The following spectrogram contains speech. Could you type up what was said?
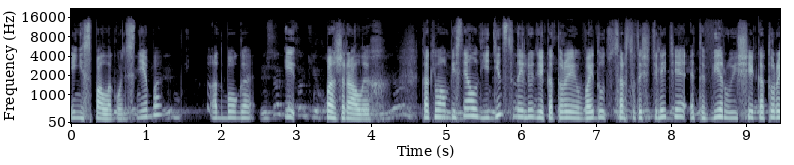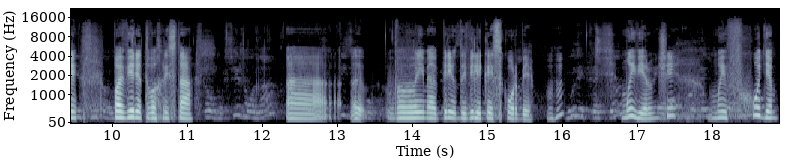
И не спал огонь с неба от Бога, и пожрал их». Как я вам объяснял, единственные люди, которые войдут в Царство Тысячелетия, это верующие, которые поверят во Христа а, э, во время периода великой скорби. Угу. Мы верующие, мы входим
